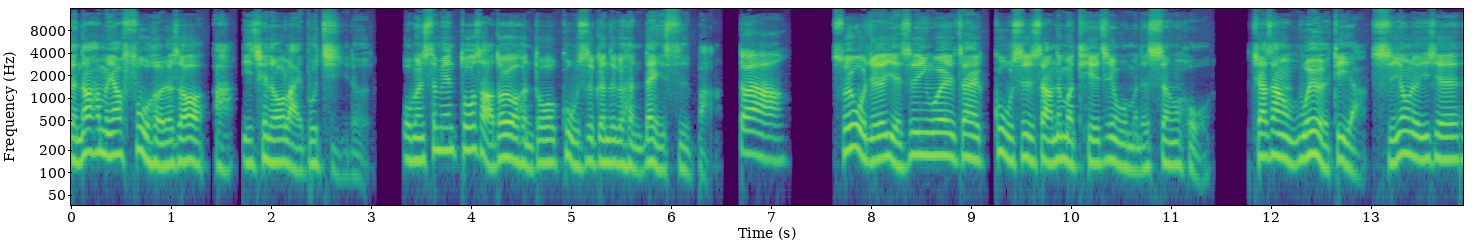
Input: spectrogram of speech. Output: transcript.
等到他们要复合的时候啊，一切都来不及了。我们身边多少都有很多故事跟这个很类似吧？对啊，所以我觉得也是因为在故事上那么贴近我们的生活。加上威尔蒂啊使用了一些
